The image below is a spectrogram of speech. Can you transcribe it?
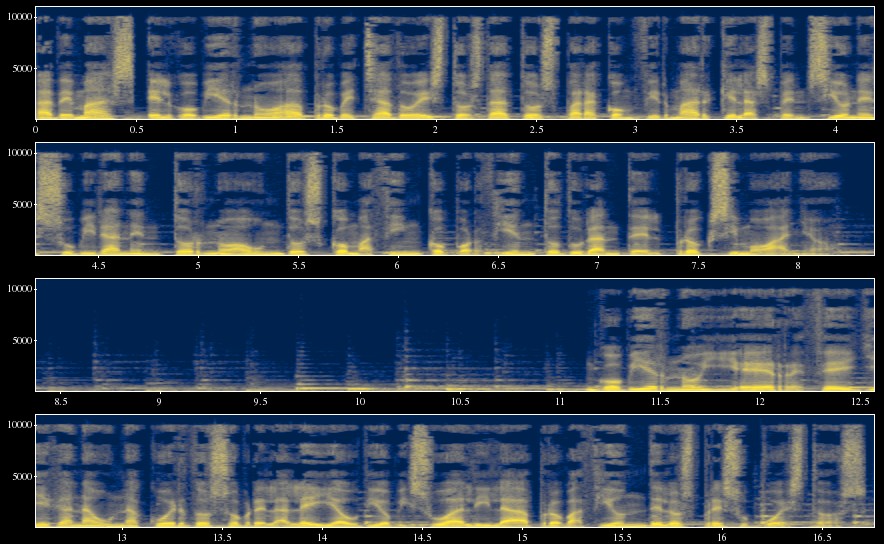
Además, el gobierno ha aprovechado estos datos para confirmar que las pensiones subirán en torno a un 2,5% durante el próximo año. Gobierno y ERC llegan a un acuerdo sobre la ley audiovisual y la aprobación de los presupuestos.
